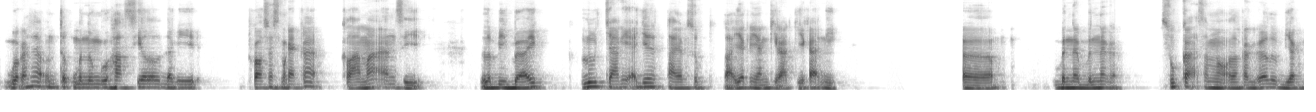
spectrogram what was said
gue rasa untuk menunggu hasil dari proses mereka kelamaan sih. Lebih baik lu cari aja tire supplier yang kira-kira nih eh, bener-bener suka sama olahraga lu biar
